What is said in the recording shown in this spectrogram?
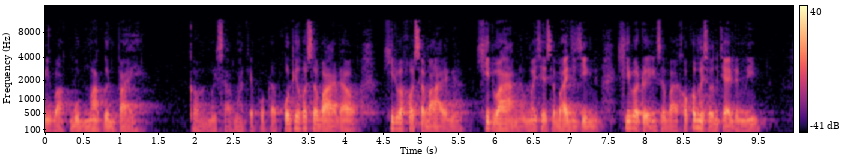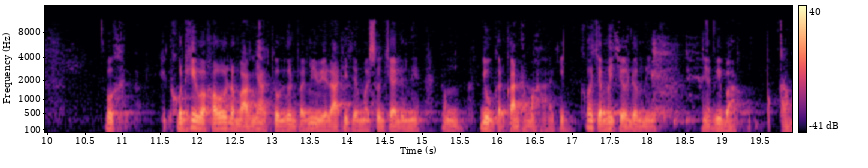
วิบากบุญมากเกินไป ก็ไม่สามารถจะพบได้คนที่เขาสบายแล้ว คิดว่าเขาสบายนะคิดว่านะไม่ใช่สบายจริงๆ คิดว่าตัวเองสบายเขาก็ไม่สนใจเรื่องนี้คนที่ว่าเขาลำบากยากจนเกินไปไม่มีเวลาที่จะมาสนใจเรื่องนี้ ต้องยุ่งกับการทำมาหากิน ก็จะไม่เจอเรื่องนี้ เนี่ยวิบากกรรม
